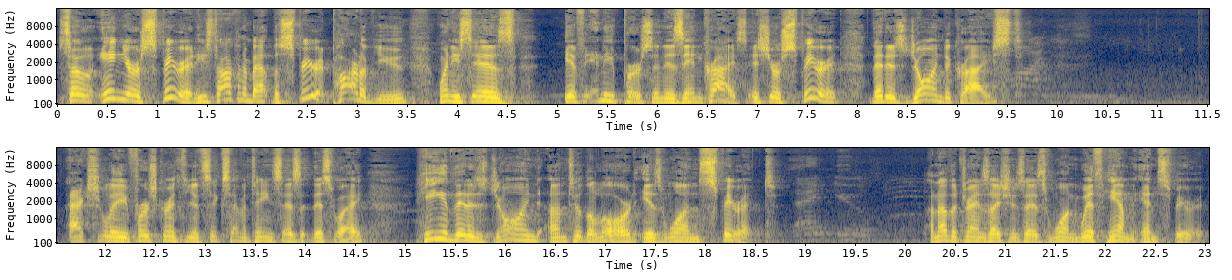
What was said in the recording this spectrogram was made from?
So, in your spirit, he's talking about the spirit part of you when he says, if any person is in Christ. It's your spirit that is joined to Christ Actually, 1 Corinthians 6:17 says it this way, he that is joined unto the Lord is one spirit. Another translation says one with him in spirit.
